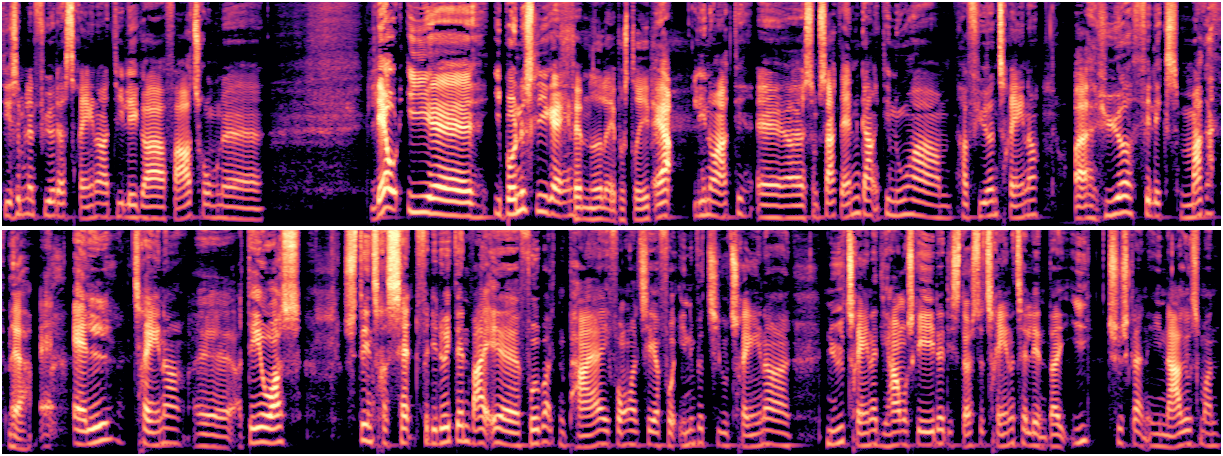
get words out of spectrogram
de har simpelthen fyret deres træner. De ligger faretroende lavt i, øh, i Bundesligaen. Fem nederlag på stribe. Ja, lige nøjagtigt. Øh, og som sagt, anden gang de nu har, har fyret en træner, og har hyret Felix Magath Ja. af alle trænere. Øh, og det er jo også synes, det er interessant, fordi det er jo ikke den vej, øh, fodbolden peger i forhold til at få innovative trænere, nye trænere. De har måske et af de største trænertalenter i Tyskland, i Nagelsmann.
